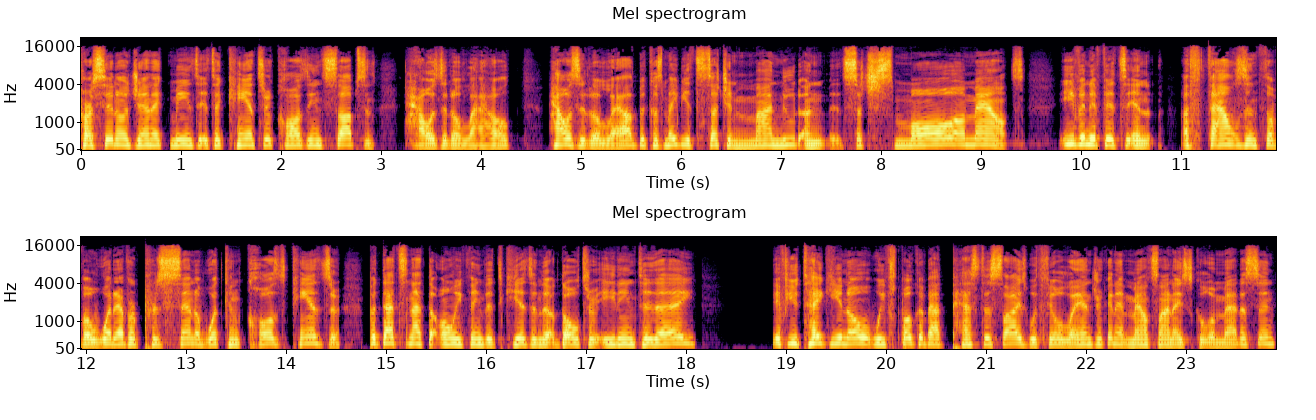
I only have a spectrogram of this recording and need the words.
Carcinogenic means it's a cancer causing substance. How is it allowed? How is it allowed? Because maybe it's such a minute, um, such small amounts, even if it's in a thousandth of a whatever percent of what can cause cancer. But that's not the only thing that kids and the adults are eating today. If you take, you know, we've spoke about pesticides with Phil Landrigan at Mount Sinai School of Medicine.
